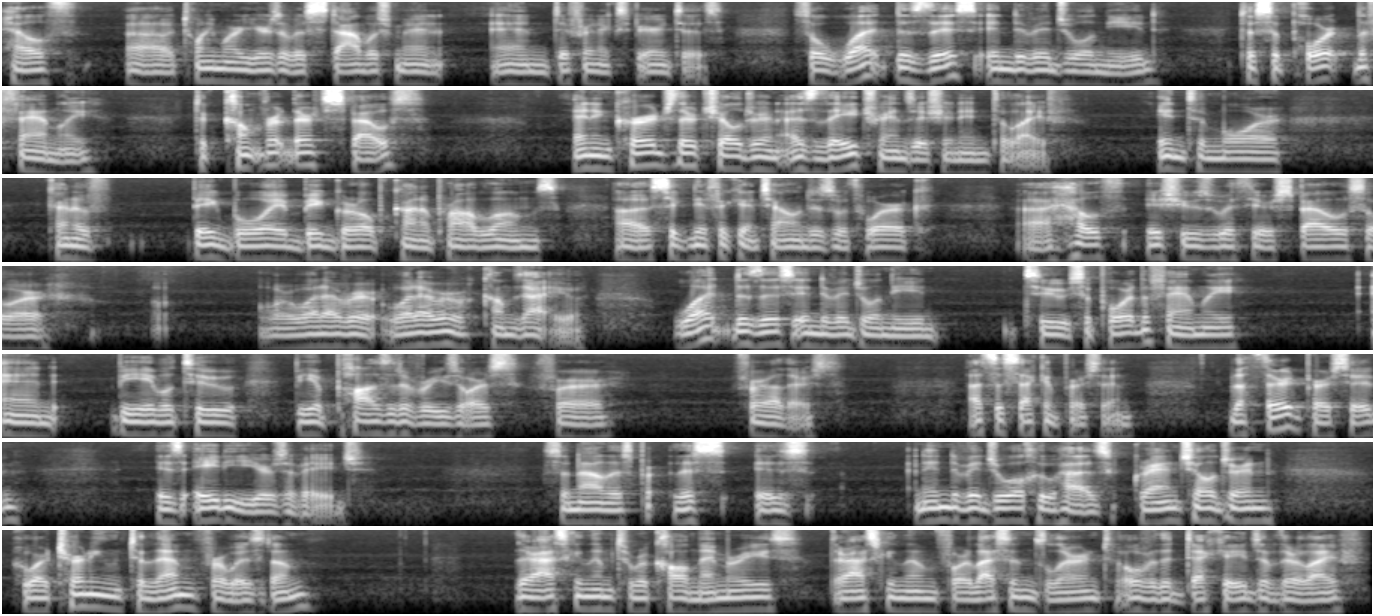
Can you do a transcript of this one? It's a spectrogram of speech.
health, uh, 20 more years of establishment and different experiences. So, what does this individual need to support the family, to comfort their spouse, and encourage their children as they transition into life, into more kind of big boy, big girl kind of problems, uh, significant challenges with work? Uh, health issues with your spouse or or whatever whatever comes at you what does this individual need to support the family and be able to be a positive resource for for others? That's the second person. The third person is 80 years of age. So now this this is an individual who has grandchildren who are turning to them for wisdom. They're asking them to recall memories. They're asking them for lessons learned over the decades of their life.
